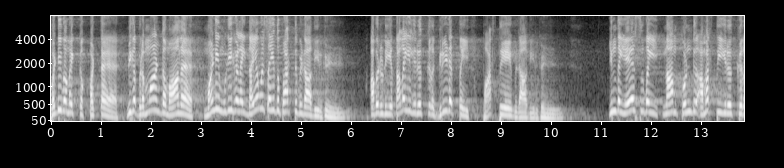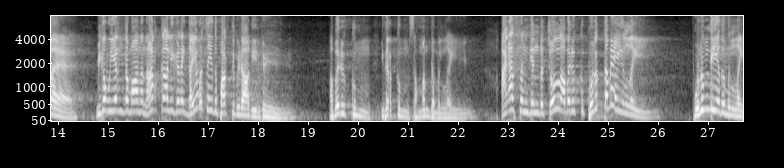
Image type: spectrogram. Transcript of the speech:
வடிவமைக்கப்பட்ட மிக பிரம்மாண்டமான மணிமுடிகளை தயவு செய்து பார்த்து விடாதீர்கள். அவருடைய தலையில் இருக்கிற கிரீடத்தை பார்த்தே விடாதீர்கள். இந்த இயேசுவை நாம் கொண்டு அமர்த்தி இருக்கிற மிக உயர்ந்தமான நாற்காலிகளை தயவு செய்து பார்த்து விடாதீர்கள். அவருக்கும் இதற்கும் சம்பந்தமில்லை. அரசன் என்ற சொல் அவருக்கு பொருத்தமே இல்லை. பொருந்தியதும் இல்லை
